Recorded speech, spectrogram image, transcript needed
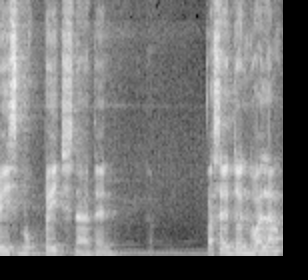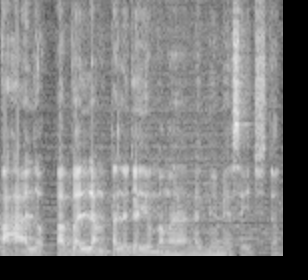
Facebook page natin. Kasi doon walang kahalo, kabal lang talaga yung mga nagme-message doon.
